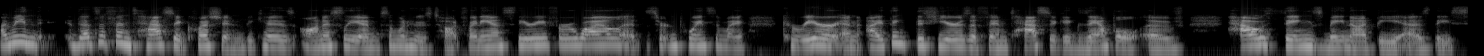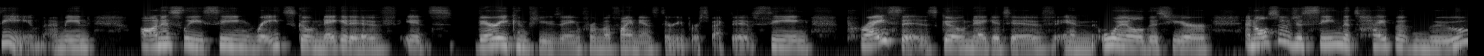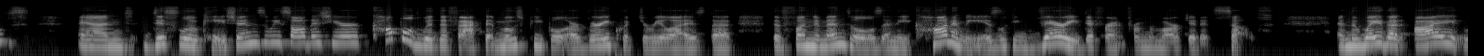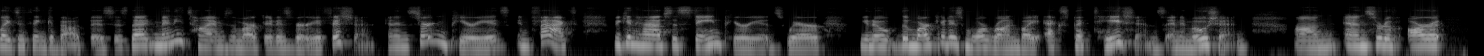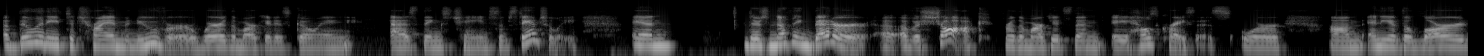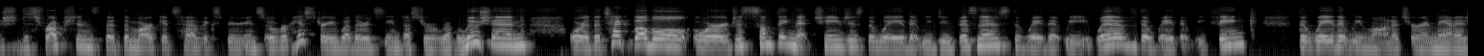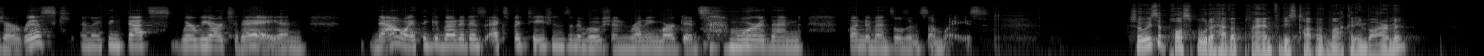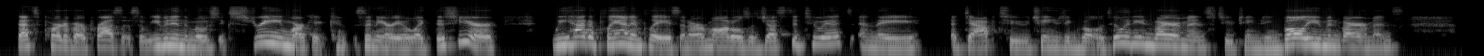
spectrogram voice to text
I mean, that's a fantastic question because honestly, I'm someone who's taught finance theory for a while at certain points in my career. And I think this year is a fantastic example of how things may not be as they seem. I mean, honestly, seeing rates go negative, it's very confusing from a finance theory perspective. Seeing prices go negative in oil this year, and also just seeing the type of moves and dislocations we saw this year, coupled with the fact that most people are very quick to realize that the fundamentals and the economy is looking very different from the market itself. And the way that I like to think about this is that many times the market is very efficient. And in certain periods, in fact, we can have sustained periods where, you know, the market is more run by expectations and emotion. Um, and sort of our ability to try and maneuver where the market is going as things change substantially. And there's nothing better uh, of a shock for the markets than a health crisis or um, any of the large disruptions that the markets have experienced over history, whether it's the Industrial Revolution or the tech bubble or just something that changes the way that we do business, the way that we live, the way that we think, the way that we monitor and manage our risk. And I think that's where we are today. And now I think about it as expectations and emotion running markets more than fundamentals in some ways. So, is it possible to have a plan for this type of market environment? That's part of our process. So, even in the most extreme market scenario like this year, we had a plan in place and our models adjusted to it and they adapt to changing volatility environments, to changing volume environments,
